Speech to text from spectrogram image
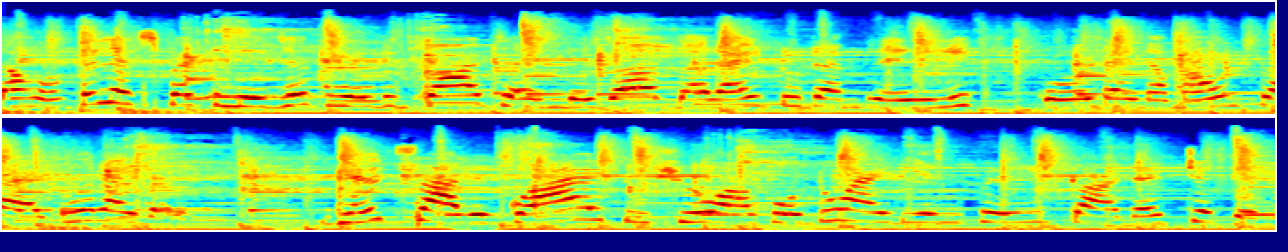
The hotel accepts major credit cards and reserves the right to temporarily hold an amount prior to arrival. Guests are required to show a photo ID and credit card at check-in.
